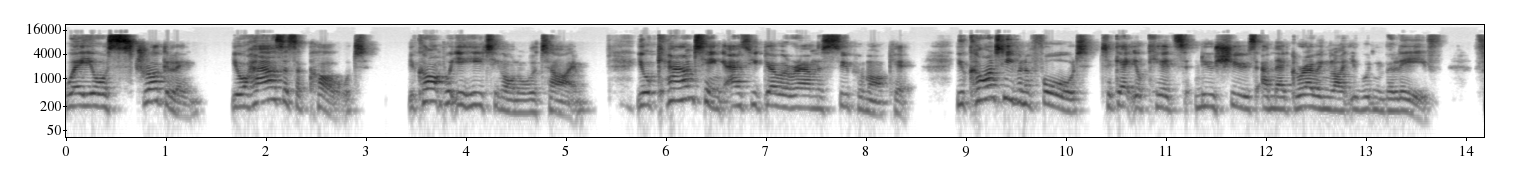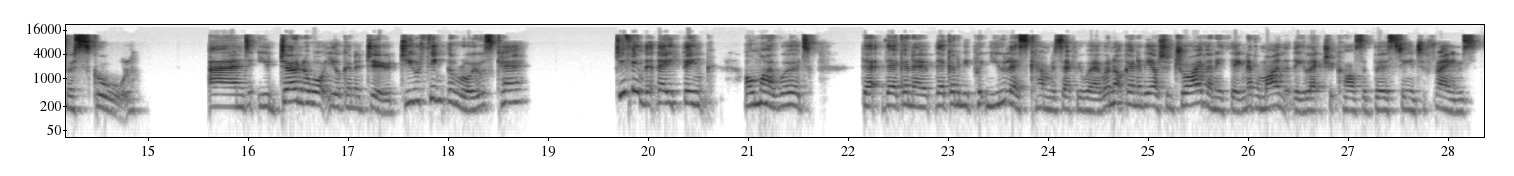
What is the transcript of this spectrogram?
where you're struggling, your houses are cold, you can't put your heating on all the time, you're counting as you go around the supermarket. You can't even afford to get your kids new shoes and they're growing like you wouldn't believe for school. And you don't know what you're going to do. Do you think the Royals care? Do you think that they think, oh my word, that they're going to they're going to be putting ULEZ cameras everywhere. We're not going to be able to drive anything. Never mind that the electric cars are bursting into flames.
